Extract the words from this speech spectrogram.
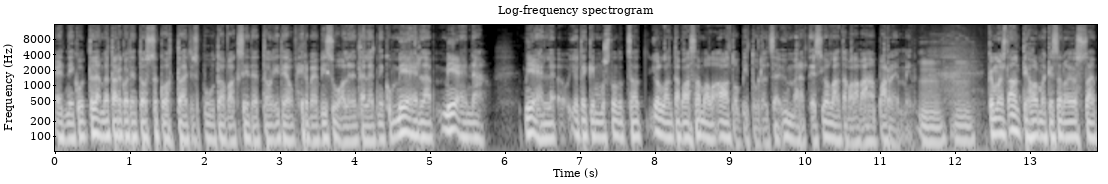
Et niin kuin, tätä mä tarkoitin tuossa kohtaa, että jos puhutaan vaikka siitä, että on itse hirveän visuaalinen tällä, että niin kuin miehellä, miehenä miehelle jotenkin musta tuntuu, että sä oot jollain tavalla samalla aatonpituudella, että sä ymmärrät edes jollain tavalla vähän paremmin. Mm, mm. Kyllä Antti Holmakin sanoi jossain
